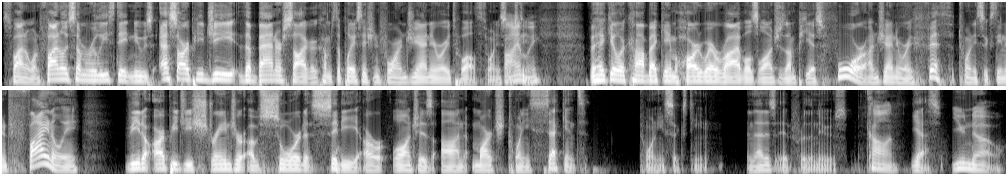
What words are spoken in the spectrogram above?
This final one. Finally, some release date news. SRPG The Banner Saga comes to PlayStation 4 on January 12th, 2016. Finally, Vehicular combat game Hardware Rivals launches on PS4 on January 5th, 2016. And finally, Vita RPG Stranger of Sword City are, launches on March 22nd, 2016. And that is it for the news. Colin, Yes. you know,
